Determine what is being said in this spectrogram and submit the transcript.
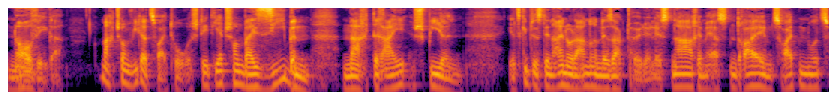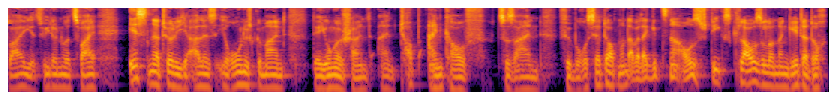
Norweger macht schon wieder zwei Tore, steht jetzt schon bei sieben nach drei Spielen. Jetzt gibt es den einen oder anderen, der sagt, hey, der lässt nach, im ersten drei, im zweiten nur zwei, jetzt wieder nur zwei. Ist natürlich alles ironisch gemeint. Der Junge scheint ein Top-Einkauf zu sein für Borussia Dortmund. Aber da gibt's eine Ausstiegsklausel und dann geht er doch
